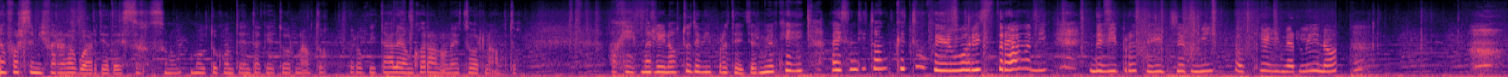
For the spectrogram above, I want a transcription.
Merlino forse mi farà la guardia adesso. Sono molto contenta che è tornato. Però Vitale ancora non è tornato. Ok, Merlino, tu devi proteggermi, ok? Hai sentito anche tu quei rumori strani? Devi proteggermi, ok, Merlino?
